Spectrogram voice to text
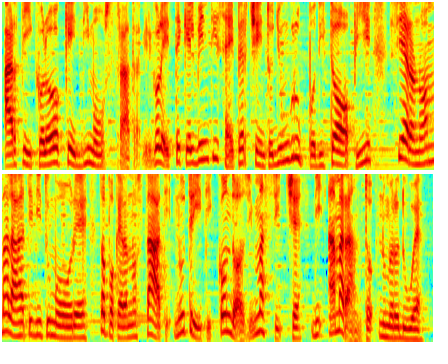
articolo che dimostra, tra virgolette, che il 26% di un gruppo di topi si erano ammalati di tumore dopo che erano stati nutriti con dosi massicce di amaranto numero 2.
